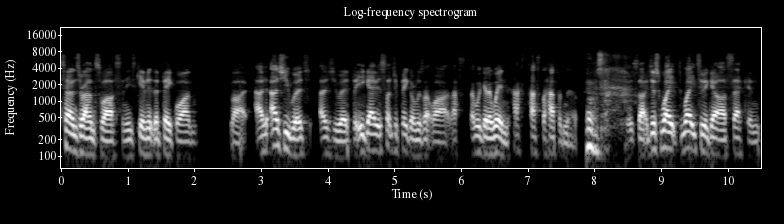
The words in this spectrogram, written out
turns around to us, and he's giving it the big one, like as, as you would, as you would. But he gave it such a big one. Was like, wow, that's we're going to win. Has, has to happen now. it's like just wait, wait till we get our second,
